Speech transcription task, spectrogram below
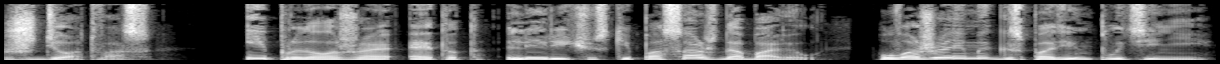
ждет вас». И, продолжая этот лирический пассаж, добавил «Уважаемый господин Платини,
